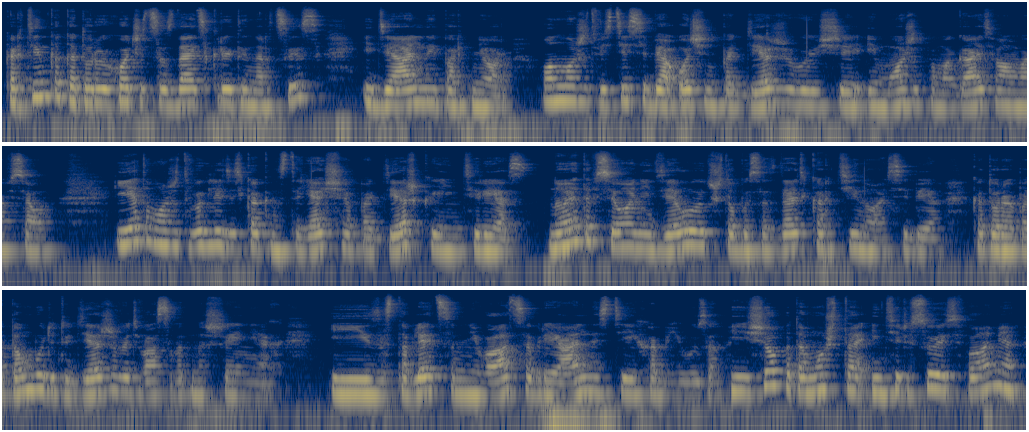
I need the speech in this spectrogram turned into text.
Картинка, которую хочет создать скрытый нарцисс – идеальный партнер. Он может вести себя очень поддерживающе и может помогать вам во всем. И это может выглядеть как настоящая поддержка и интерес. Но это все они делают, чтобы создать картину о себе, которая потом будет удерживать вас в отношениях. и заставлять сомневаться в реальности их абьюза. И еще потому, что, интересуясь вами,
